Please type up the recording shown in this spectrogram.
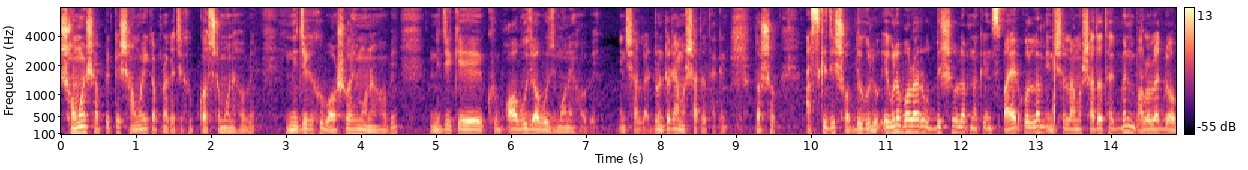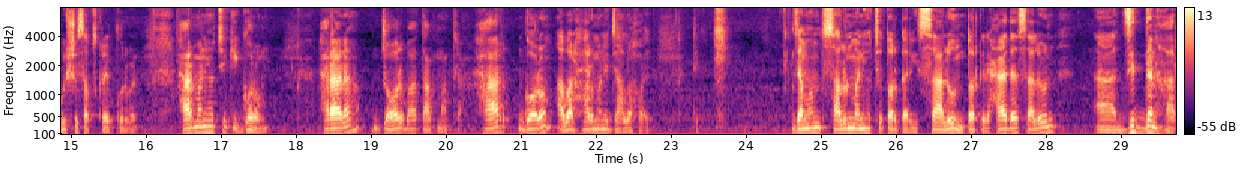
সময় সাপেক্ষে সাময়িক আপনার কাছে খুব কষ্ট মনে হবে, নিজেকে খুব অসহায় মনে হবে, নিজেকে খুব অবুজ অবুজ মনে হবে। ইনশাল্লাহ ডোন্টরি আমার সাথে থাকেন। দর্শক, আজকে যে শব্দগুলো, এগুলো বলার উদ্দেশ্য হলো আপনাকে ইন্সপায়ার করলাম। ইনশাল্লাহ আমার সাথে থাকবেন। ভালো লাগলে অবশ্যই সাবস্ক্রাইব করবেন। হার মানে হচ্ছে কি? গরম। হারারা জ্বর বা তাপমাত্রা। হার গরম, আবার হার মানে জ্বালা হয়। ঠিক। যেমন সালুন মানে হচ্ছে তরকারি। সালুন, তরকারি। হায়দা সালুন জিদ্দান হার।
